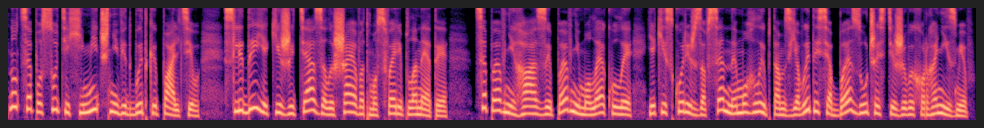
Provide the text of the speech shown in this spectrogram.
Ну, це, по суті, хімічні відбитки пальців, сліди, які життя залишає в атмосфері планети. Це певні гази, певні молекули, які, скоріш за все, не могли б там з'явитися без участі живих організмів.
